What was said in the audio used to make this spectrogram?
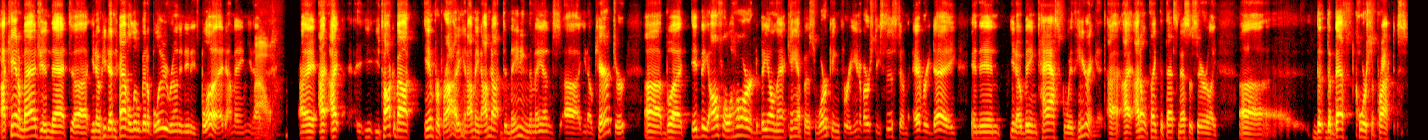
I can't imagine that, uh, you know, he doesn't have a little bit of blue running in his blood. I mean, you know, wow. I, I, I, you talk about impropriety, and I mean, I'm not demeaning the man's, uh, you know, character. Uh, but it'd be awful hard to be on that campus working for a university system every day and then you know being tasked with hearing it. I, I, I don't think that that's necessarily uh, the the best course of practice.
